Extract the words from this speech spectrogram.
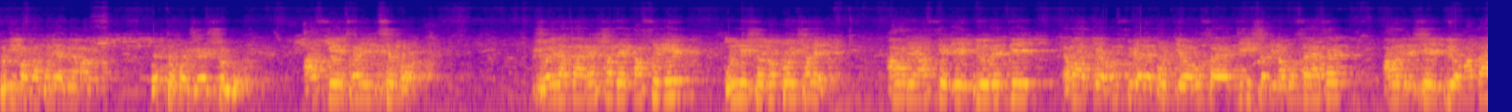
দুটি কথা বলে আমি আমার বক্তব্য শেষ করব। আজকে ছয় ডিসেম্বর, স্বৈরাচার এরশাদের কাছ থেকে উনিশশো নব্বই সালে আমাদের আজকে যে প্রিয় নেত্রী কেয়ার হসপিটালে ভর্তি অবস্থায়, চিকিৎসাধীন অবস্থায় আছেন, আমাদের সেই প্রিয় মাতা,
